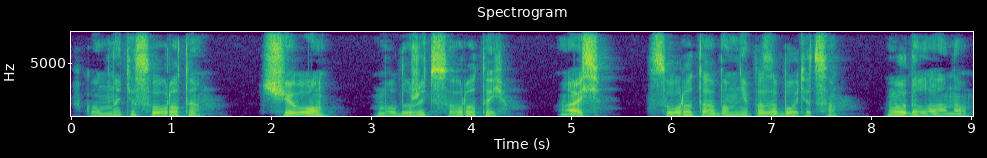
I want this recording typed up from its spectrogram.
В комнате Сорота. Чего? Буду жить с Соротой. Ась? Сорота обо мне позаботится. Выдала она.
